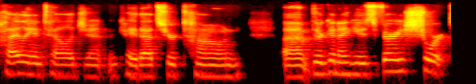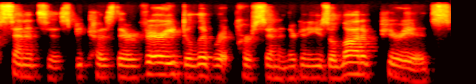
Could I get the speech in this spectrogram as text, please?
highly intelligent. Okay, that's your tone. Um, they're going to use very short sentences because they're a very deliberate person and they're going to use a lot of periods.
